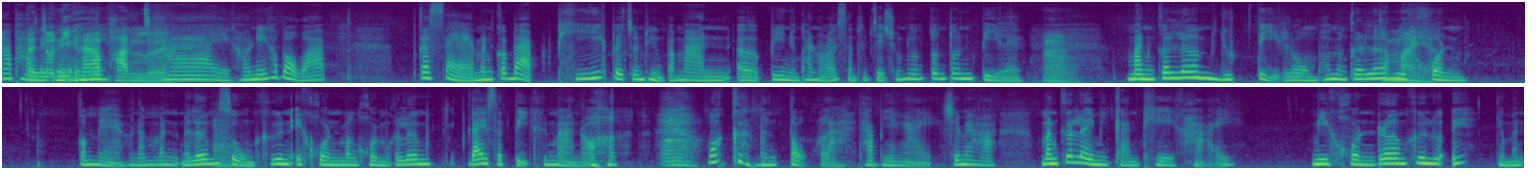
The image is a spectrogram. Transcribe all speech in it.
5,000แต่เลยเจ้านี่คือไอ้5,000 เลย ใช่คราวนี้เขาบอกว่า กระแสมันก็แบบพีคไปจนถึงประมาณเอ่อปี 1637 ช่วงต้นต้นๆปีเลยอ่ามันก็เริ่มยุติลง เพราะมันก็เริ่มทำไมมีอะคนก็แหมคนนั้นมันมันเริ่มอืมสูงขึ้นไอ้คนบางคนมันก็เริ่มได้สติขึ้นมาเนาะอ่าว่าเกิดมันตกล่ะทำยังไงใช่ไหมคะ มันก็เลยมีการเทขาย มีคนเริ่มขึ้นเลยเอ๊ะเดี๋ยวมัน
